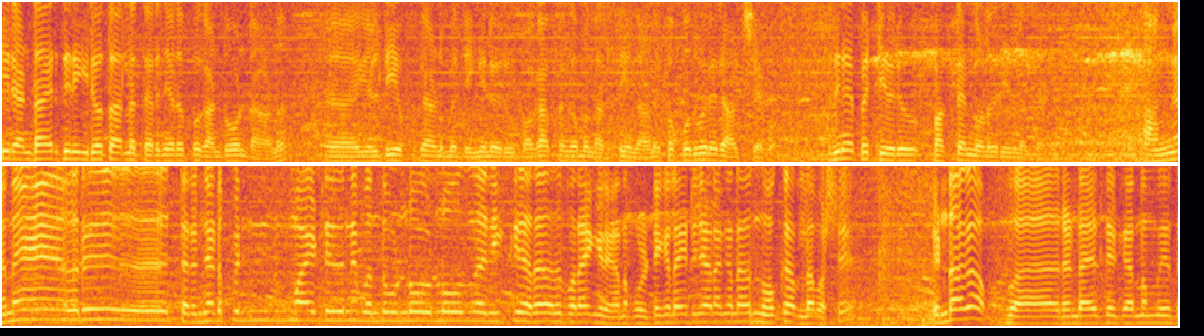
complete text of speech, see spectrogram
ഈ രണ്ടായിരത്തി ഇരുപത്തി ആറിലെ തെരഞ്ഞെടുപ്പ് കണ്ടുകൊണ്ടാണ് എൽ ഡി എഫ് ഗവൺമെന്റ് ഇങ്ങനെ ഒരു മഹാസംഗമം നടത്തിയെന്നാണ് ഇപ്പോൾ പൊതുവെ ഒരു ആക്ഷേപം. ഇതിനെപ്പറ്റി ഒരു ഭക്തൻ എന്നുള്ള രീതിയിൽ അങ്ങനെ ഒരു തെരഞ്ഞെടുപ്പുമായിട്ട് ഇതിന് ബന്ധമുണ്ടോ ഉള്ളൂ എന്ന് എനിക്ക് അത് പറയാൻ കഴിയും കാരണം പൊളിറ്റിക്കലായിട്ട് ഞാൻ അങ്ങനെ നോക്കാറില്ല. പക്ഷേ ഉണ്ടാകാം. രണ്ടായിരത്തി കാരണം ഇത്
